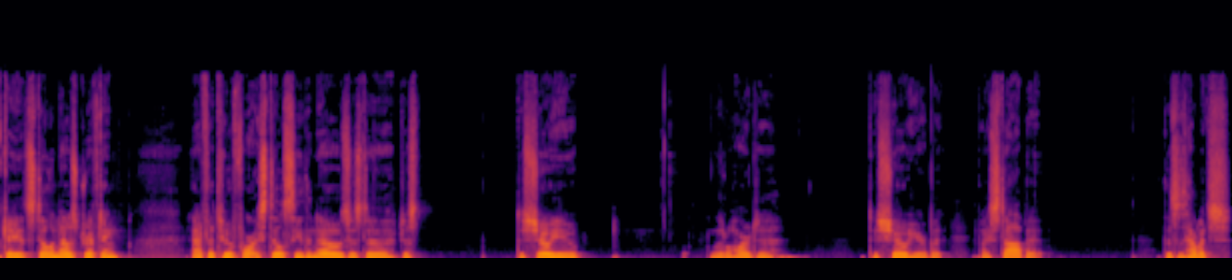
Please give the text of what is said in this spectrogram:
Okay, it's still a nose drifting after the two of four, I still see the nose just to just to show you, a little hard to to show here, but if I stop it, this is how much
